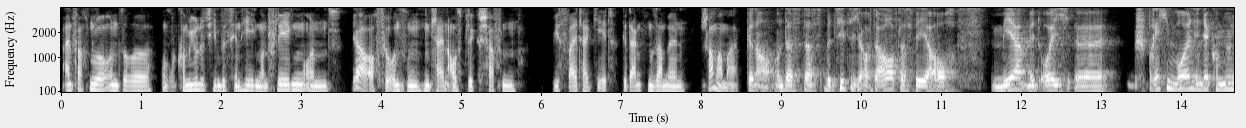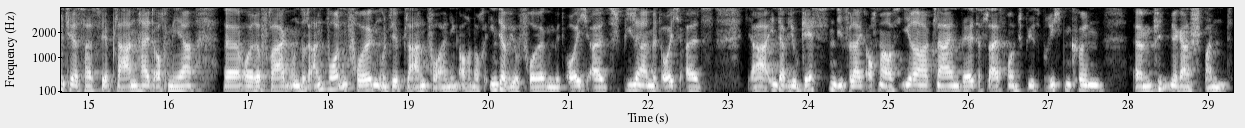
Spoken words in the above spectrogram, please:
Einfach nur unsere, unsere Community ein bisschen hegen und pflegen und ja, auch für uns einen, einen kleinen Ausblick schaffen, wie es weitergeht. Gedanken sammeln. Schauen wir mal. Genau. Und das, das bezieht sich auch darauf, dass wir ja auch mehr mit euch äh, sprechen wollen in der Community. Das heißt, wir planen halt auch mehr äh, eure Fragen, unsere Antworten folgen und wir planen vor allen Dingen auch noch Interviewfolgen mit euch als Spielern, mit euch als ja, Interviewgästen, die vielleicht auch mal aus ihrer kleinen Welt des Live-Rollenspiels berichten können ähm, finden wir ganz spannend.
